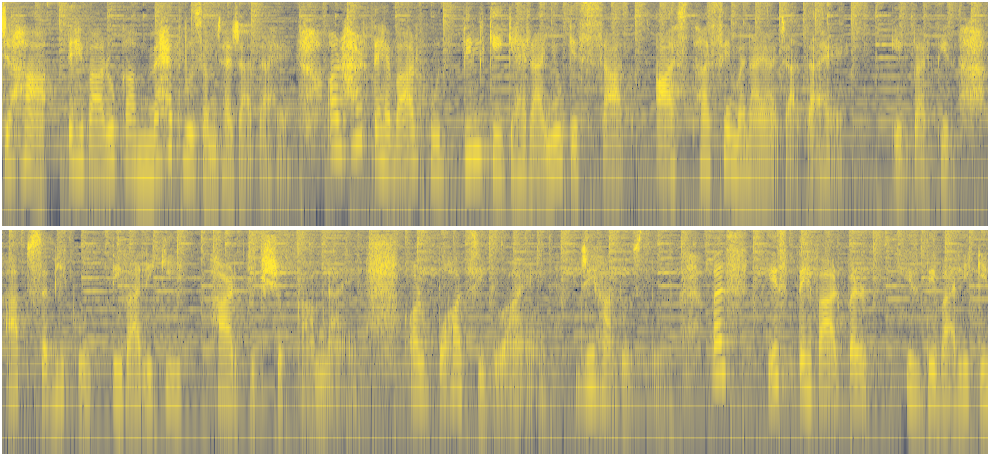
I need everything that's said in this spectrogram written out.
जहाँ त्योहारों का महत्व समझा जाता है और हर त्यौहार को दिल की गहराइयों के साथ आस्था से मनाया जाता है। एक बार फिर आप सभी को दिवाली की हार्दिक शुभकामनाएँ और बहुत सी दुआएँ। जी हाँ दोस्तों, बस इस त्यौहार पर, इस दिवाली के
